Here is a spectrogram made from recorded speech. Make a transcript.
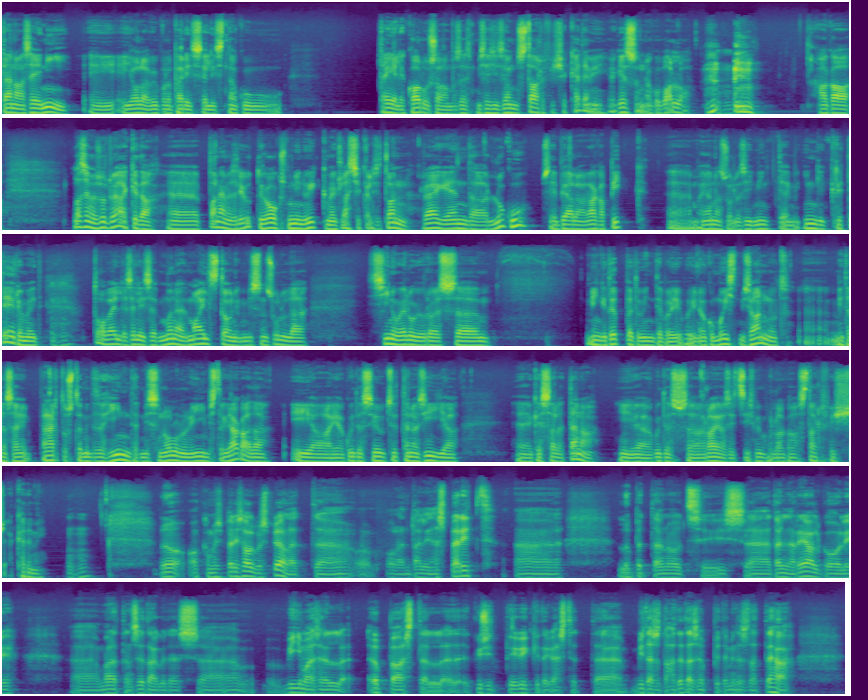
täna see nii ei, ei ole võib-olla päris sellist nagu äh, täielikku arusaama sellest, mis asi see on Starfish Academy ja kes on nagu Vallo mm. -hmm. aga laseme sul rääkida, paneme selle jutu jooksma, nii nagu ikka meil klassikaliselt on, räägi enda lugu, see ei pea olema väga pikk. Ma ei anna sulle siin mingeid, mingeid kriteeriumeid mm, -hmm. too välja sellised mõned milstone'id, mis on sulle sinu elu juures mingeid õppetunde või, või nagu mõistmisi andnud, mida sa väärtustad, mida sa hindad, mis on oluline inimestega jagada ja, ja kuidas sa jõudsid täna siia, kes sa oled täna ja kuidas sa rajasid siis võib-olla ka Starfish Academy mm? -hmm. no hakkame siis päris algusest peale, et äh, olen Tallinnast pärit äh,. lõpetanud siis äh, Tallinna Reaalkooli äh,. Mäletan seda, kuidas äh, viimasel õppeaastal küsiti kõikide käest, et äh, mida sa tahad edasi õppida, mida sa tahad teha.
